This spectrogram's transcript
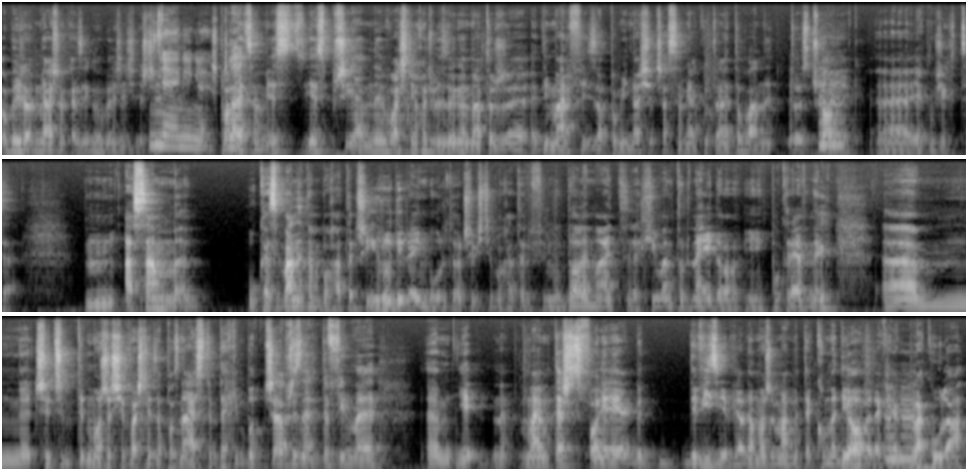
obejrza, miałaś okazję go obejrzeć jeszcze? Nie, nie, nie. Jeszcze. Polecam. Jest, jest przyjemny właśnie choćby ze względu na to, że Eddie Murphy zapomina się czasem jak utalentowany to jest człowiek, mm. jak mu się chce. Mm, a sam ukazywany tam bohater, czyli Rudy Ray Moore, to oczywiście bohater filmu Dolemite, Human Tornado i Pokrewnych. Um, czy, czy ty może się właśnie zapoznałeś z tym takim, bo trzeba przyznać, że te filmy mają też swoje jakby dywizje. Wiadomo, że mamy te komediowe, takie mm -hmm. jak mhm. Blackula.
